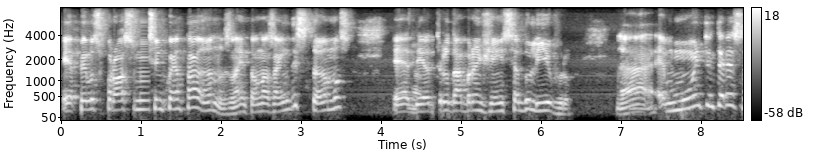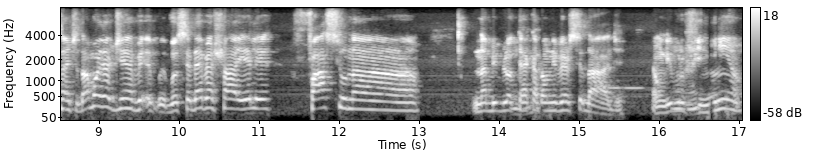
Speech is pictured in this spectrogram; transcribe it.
é, pelos próximos 50 anos. Né? Então, nós ainda estamos é, dentro da abrangência do livro. Né? Uhum. É muito interessante. Dá uma olhadinha, você deve achar ele fácil na, na biblioteca uhum. da universidade. É um livro uhum. fininho,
